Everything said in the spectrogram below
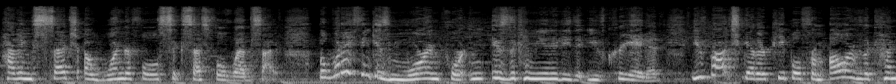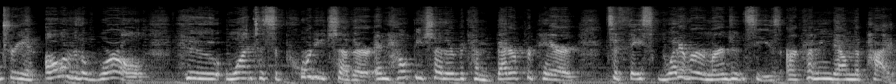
having such a wonderful, successful website. But what I think is more important is the community that you've created. You've brought together people from all over the country and all over the world who want to support each other and help each other become better prepared to face whatever emergencies are coming down the pipe.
